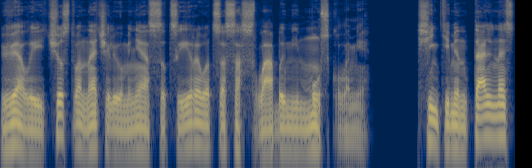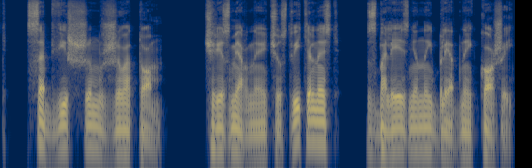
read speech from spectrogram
вялые чувства начали у меня ассоциироваться со слабыми мускулами. Сентиментальность с обвисшим животом. Чрезмерная чувствительность с болезненной бледной кожей.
